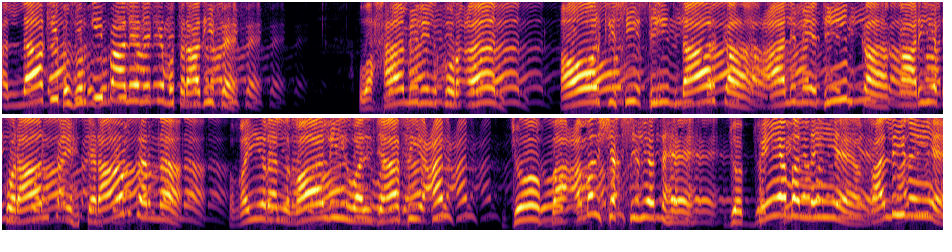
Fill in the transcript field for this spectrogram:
अल्लाह की बुजुर्गी पा लेने के मुतरादिफ है। वह हामिल कुरान और किसी दीनदार का आलिम दीन का कारी कुरान का एहतराम करना। गैर अलगाली वल जाफी अन जो बामल शख्सियत है जो बेअमल नहीं है गाली नहीं है।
